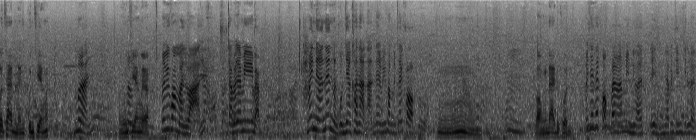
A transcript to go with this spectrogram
รสชาติเหมือนกุนเชียงไหมเหมือน เหมือนกุนเชียงเลยเหรอไม่มีความหวานหวานๆแต่มันจะมีแบบ ไม่เนื้อแน่นเหมือนกุนเชียงขนาดนั้นเนี่ยมีความเป็นไส้กรอกอยู่อืมอืมลองกันได้ทุกคน ไม่ใช่ไส้กรอกแป้งนะมีเนื้อเอ็นเนื้อเป็นชิ้นๆเลย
